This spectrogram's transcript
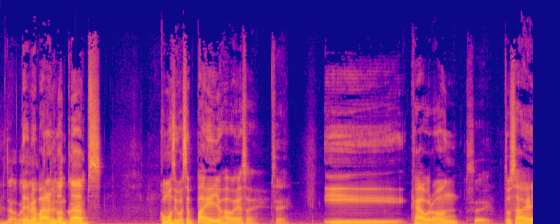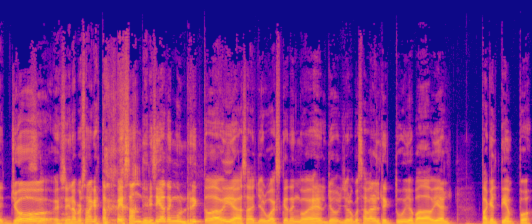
No, te preparan perdón, los dabs como si fuesen para ellos a veces. Sí, Y cabrón, sí. Tú sabes, yo Sí, eh, soy una persona que está empezando. Yo ni siquiera tengo un rig todavía. O sea, yo el wax que tengo es... el- Yo, yo lo que usaba era el rig tuyo para Davier. Para aquel tiempo.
